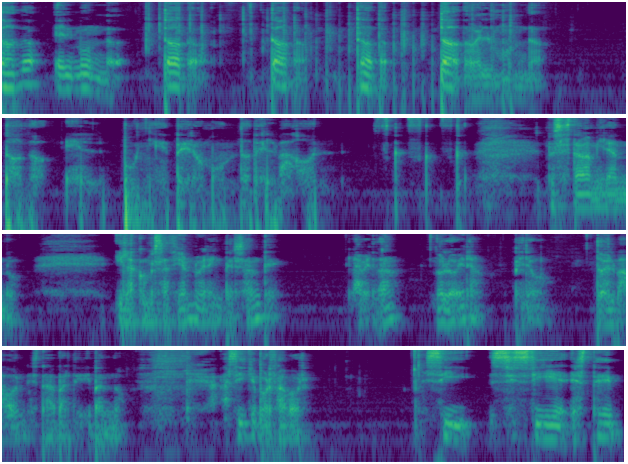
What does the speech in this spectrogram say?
todo el mundo, todo, todo, todo, todo el mundo, todo el puñetero mundo del vagón. Nos estaba mirando. Y la conversación no era interesante. La verdad, no lo era. Pero todo el vagón estaba participando. Así que por favor, si, si, este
